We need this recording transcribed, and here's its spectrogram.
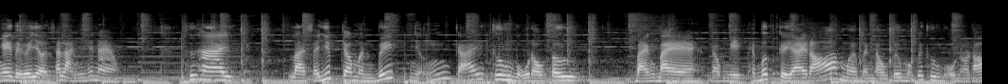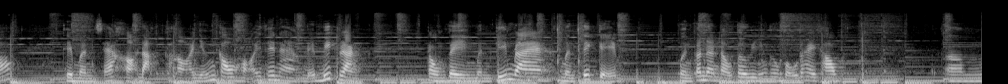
ngay từ bây giờ sẽ làm như thế nào? Thứ hai là sẽ giúp cho mình biết những cái thương vụ đầu tư bạn bè đồng nghiệp hay bất kỳ ai đó mời mình đầu tư một cái thương vụ nào đó thì mình sẽ họ đặt họ những câu hỏi thế nào để biết rằng đồng tiền mình kiếm ra mình tiết kiệm mình có nên đầu tư những thương vụ đó hay không. Um,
